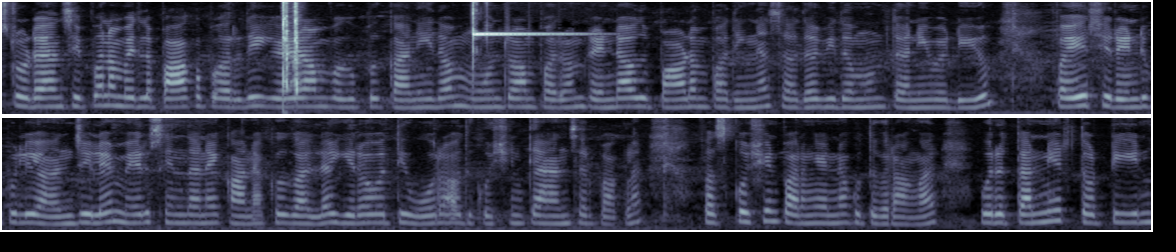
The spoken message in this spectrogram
ஸ்டூடெண்ட்ஸ் இப்போ நம்ம இதில் பார்க்க போகிறது ஏழாம் வகுப்பு கணிதம் மூன்றாம் பருவம் ரெண்டாவது பாடம் பார்த்திங்கன்னா சதவீதமும் தனிவடியும். பயிற்சி ரெண்டு புள்ளி அஞ்சில் மேற்சிந்தனை கணக்குகளில் இருபத்தி ஓராவது கொஷினுக்கு ஆன்சர் பார்க்கலாம். ஃபஸ்ட் கொஷின் பாருங்கள் என்ன கொடுத்துக்கிறாங்க ஒரு தண்ணீர் தொட்டியின்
